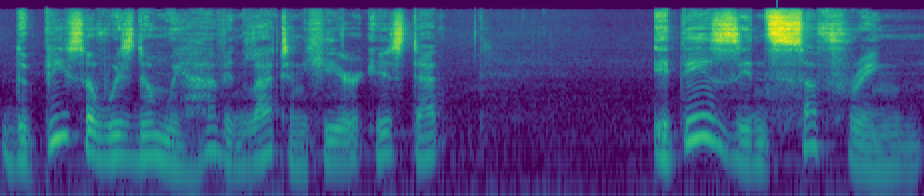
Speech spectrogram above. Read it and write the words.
the piece of wisdom we have in Latin here is that it is in suffering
